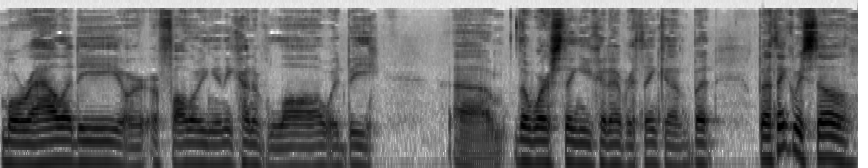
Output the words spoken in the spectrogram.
morality or, or following any kind of law would be um, the worst thing you could ever think of. But but I think we still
